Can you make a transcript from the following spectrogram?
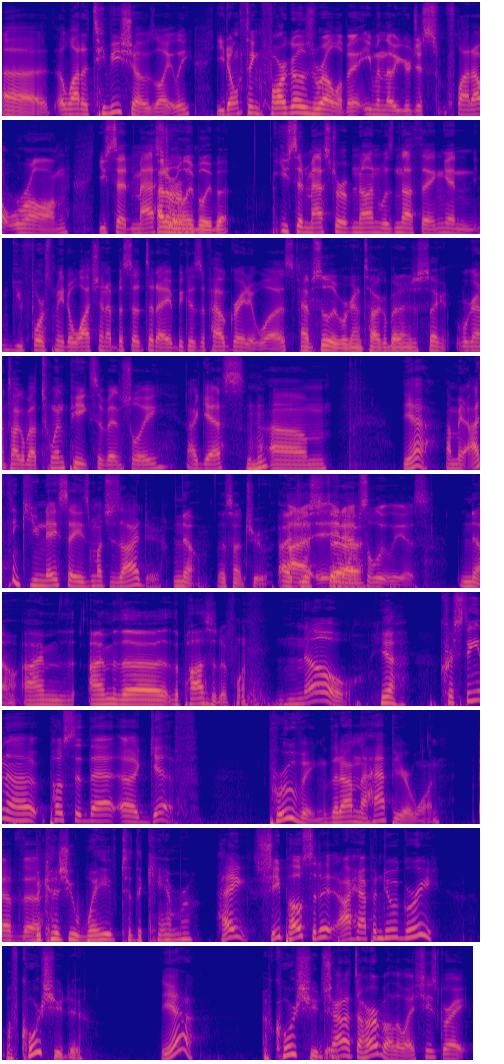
uh, a lot of TV shows lately. You don't think Fargo's relevant, even though you're just flat out wrong. You said Master. I don't really believe that. You said Master of None was nothing, and you forced me to watch an episode today because of how great it was. Absolutely. We're going to talk about it in just a second. We're gonna talk about Twin Peaks eventually, I guess. Mm-hmm. Um, yeah, I mean, I think you naysay as much as I do. No, that's not true. I Uh, just it, it uh, absolutely is. no. I'm th- I'm the the positive one. No, Yeah. Christina posted that uh, GIF proving that I'm the happier one of the. Because you waved to the camera. Hey, she posted it. I happen to agree. Of course you do. Yeah, Of course you do. shout out to her by the way. She's great.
